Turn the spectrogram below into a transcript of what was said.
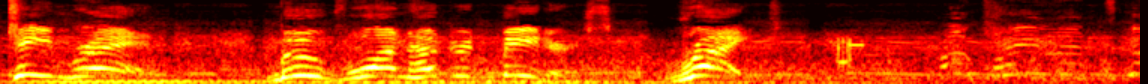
Team Red, move 100 meters. Right. Okay, let's go!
